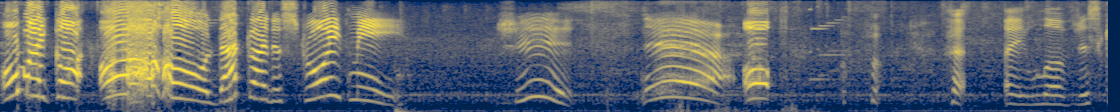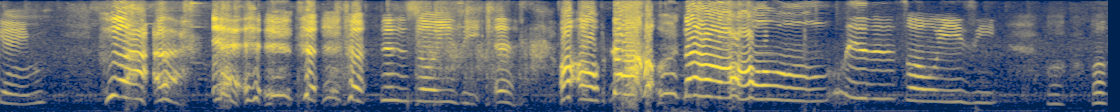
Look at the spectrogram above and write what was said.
Oh my god. Oh, that guy destroyed me. Shit. Yeah. Oh. I love this game. this is so easy. Uh oh, no, no, this is so easy. Oh,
